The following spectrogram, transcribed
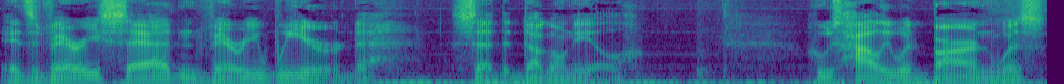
It's very sad and very weird, said Doug O'Neill, whose Hollywood barn was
